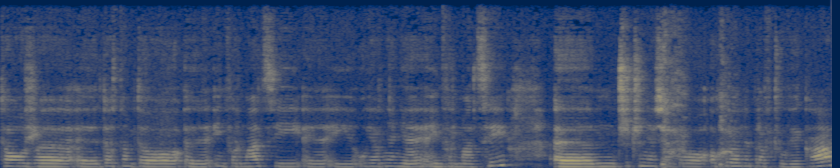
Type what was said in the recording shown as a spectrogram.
to, że e, dostęp do e, informacji e, i ujawnianie informacji przyczynia się do ochrony praw człowieka.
